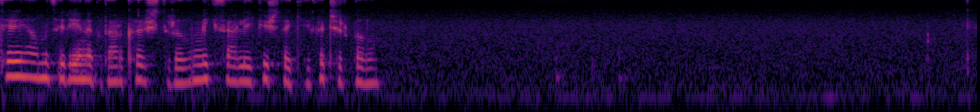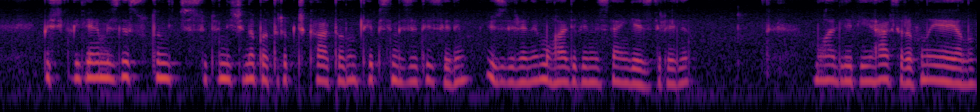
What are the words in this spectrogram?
Tereyağımız eriyene kadar karıştıralım. Mikserle 2-3 dakika çırpalım. Bisküvilerimizi sütün, sütün içine batırıp çıkartalım. Tepsimizi dizelim. Üzerine muhallebimizden gezdirelim. Muhallebiyi her tarafına yayalım.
